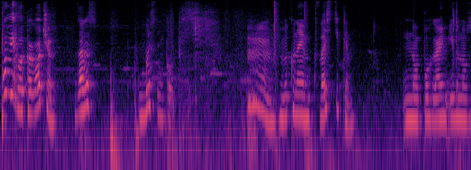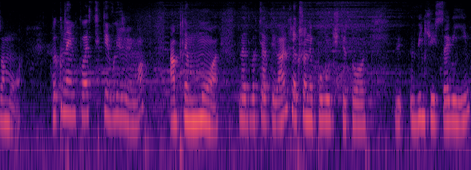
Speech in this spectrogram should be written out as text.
Побігли, коротше. Зараз быстренько виконаємо квестики, но пограємо іменно за мо. Виконаємо квестики в режимах, а прямо на 20 й ранг, якщо не вийде, то в- іншій серії.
